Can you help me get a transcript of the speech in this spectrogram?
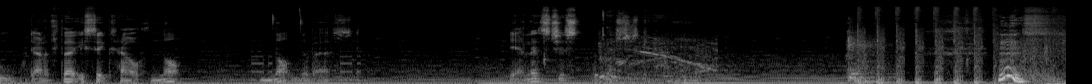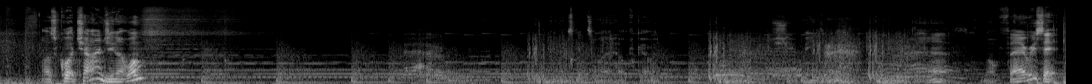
Ooh, down to 36 health. Not, not the best. Yeah, let's just, let's just get out of here. Hmm, that was quite challenging, that one. Let's get some of health going. Shoot me. That's not fair, is it?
